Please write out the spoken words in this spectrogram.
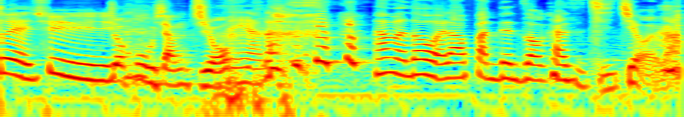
对，去 就互相揪。他们都回到饭店之后开始急救，有没有？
